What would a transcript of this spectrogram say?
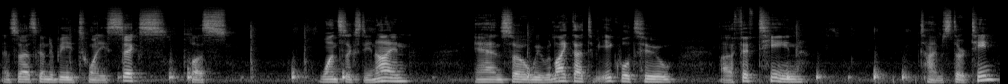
and so that's going to be 26 plus 169. And so we would like that to be equal to uh, 15 times 13.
